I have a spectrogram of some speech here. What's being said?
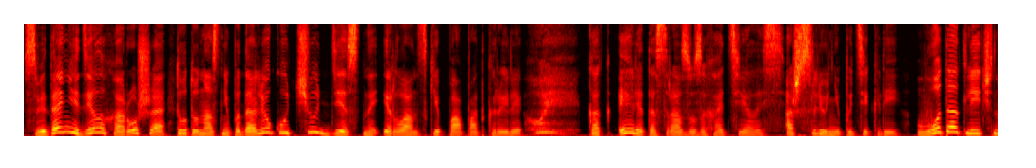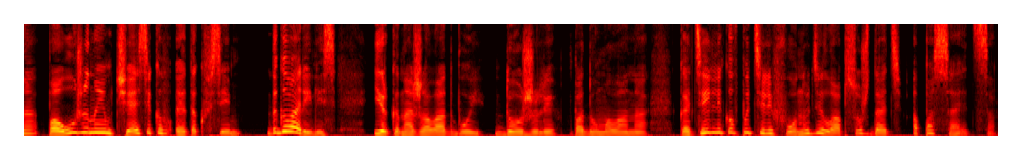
Свидание – дело хорошее. Тут у нас неподалеку чудесный ирландский пап открыли. Ой, как Эля-то сразу захотелось. Аж слюни потекли. Вот и отлично. Поужинаем часиков этак в семь. Договорились. Ирка нажала отбой. «Дожили», — подумала она. Котельников по телефону дела обсуждать опасается.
